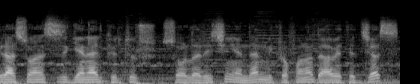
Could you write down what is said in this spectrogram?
Biraz sonra sizi genel kültür soruları için yeniden mikrofona davet edeceğiz.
